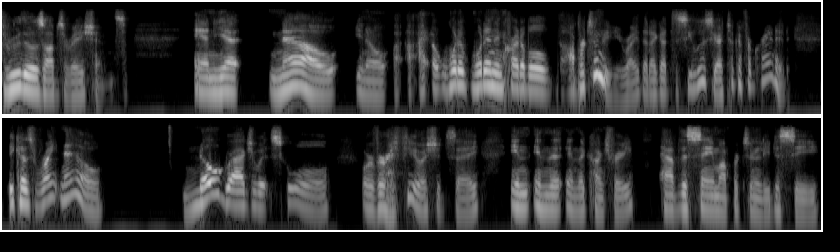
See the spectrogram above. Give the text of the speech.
through those observations. And yet now, you know, I, I, what a, what an incredible opportunity, right? That I got to see Lucy. I took it for granted because right now, no graduate school or very few, I should say, in in the in the country have the same opportunity to see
